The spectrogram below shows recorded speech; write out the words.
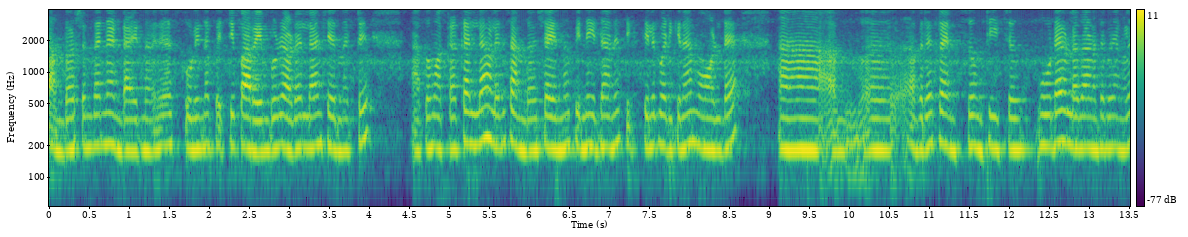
സന്തോഷം തന്നെ ഉണ്ടായിരുന്നു. അവന് സ്കൂളിനെ പറ്റി പറയുമ്പോഴും അവിടെ എല്ലാം ചെന്നിട്ട് അപ്പോൾ മക്കൾക്കെല്ലാം വളരെ സന്തോഷമായിരുന്നു പിന്നെ ഇതാണ് സിക്സ്ത്തിൽ പഠിക്കുന്ന മോളുടെ അവരെ ഫ്രണ്ട്സും ടീച്ചറും കൂടെ ഉള്ളതാണ്. അപ്പോൾ ഞങ്ങൾ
